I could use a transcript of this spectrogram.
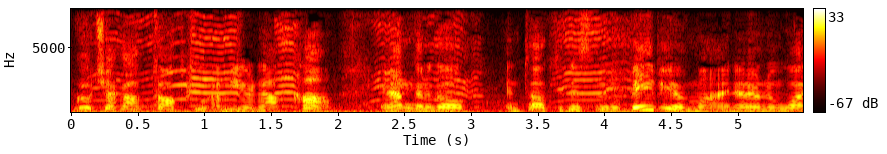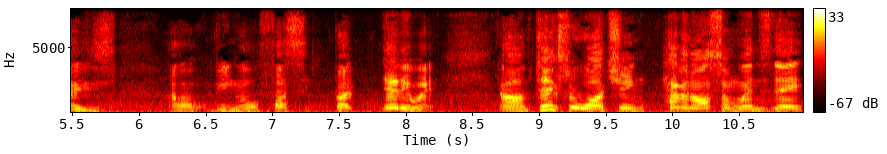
go check out talktoamir.com. And I'm going to go and talk to this little baby of mine. I don't know why he's uh, being all fussy. But anyway, um, thanks for watching. Have an awesome Wednesday,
